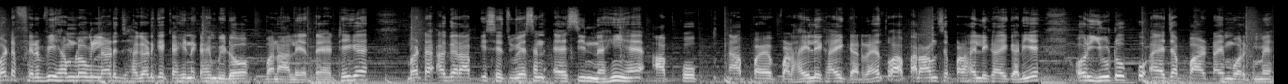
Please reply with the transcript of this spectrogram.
बट फिर भी हम लोग लड़ झगड़ के कहीं ना कहीं वीडियो बना लेते हैं, ठीक है? बट अगर आपकी सिचुएशन ऐसी नहीं है, आपको, आप पढ़ाई लिखाई कर रहे हैं तो आप आराम से पढ़ाई लिखाई करिए और यूट्यूब को as a part time work में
